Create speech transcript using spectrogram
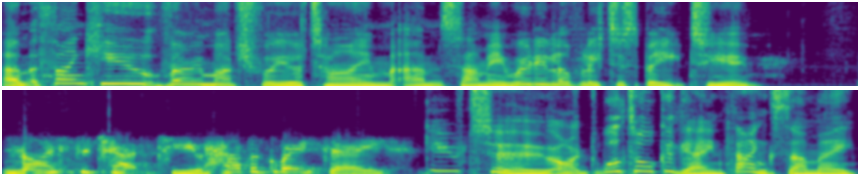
Um, thank you very much for your time, um, Sammy. Really lovely to speak to you. Nice to chat to you. Have a great day. You too. All right, we'll talk again. Thanks, Sammy.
